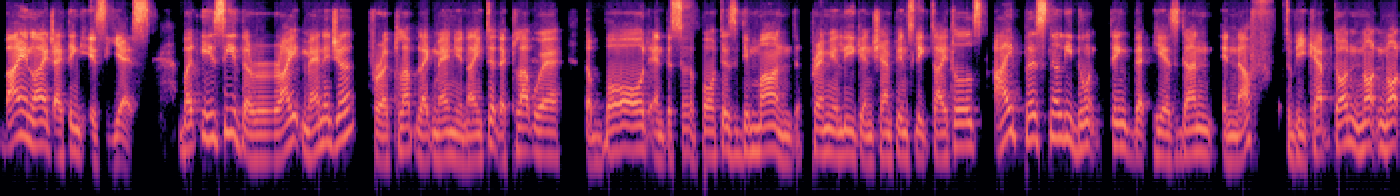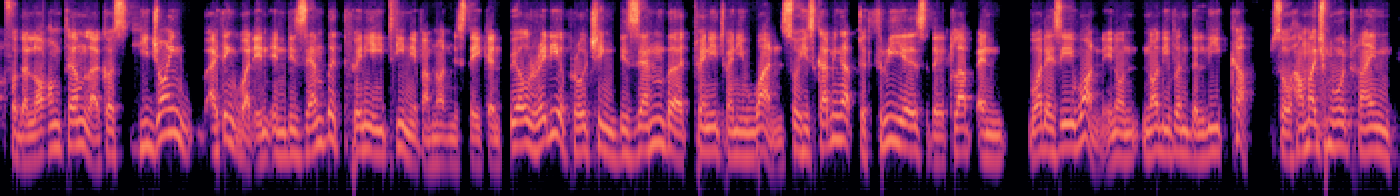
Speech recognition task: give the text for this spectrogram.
By and large, I think is yes. But is he the right manager for a club like Man United, a club where the board and the supporters demand Premier League and Champions League titles? I personally don't think that he has done enough to be kept on, not not for the long term, because he joined, I think, what, in, in December 2018, if I'm not mistaken. We're already approaching December 2021. So he's coming up to three years at the club and what has he won? You know, not even the League Cup. So how much more time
